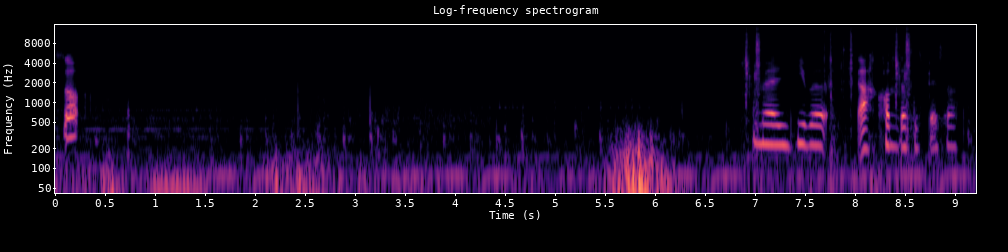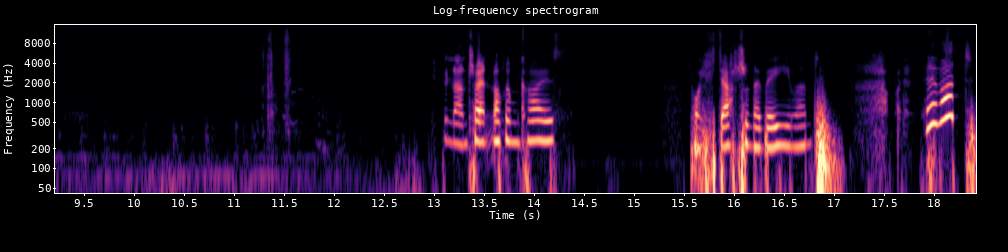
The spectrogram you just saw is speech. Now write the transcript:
So. Ich melde hier. Ach komm, das ist besser. Ich bin anscheinend noch im Kreis. Boah, ich dachte schon, da wäre jemand. Hä, was?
